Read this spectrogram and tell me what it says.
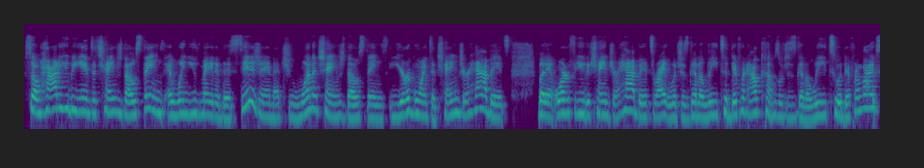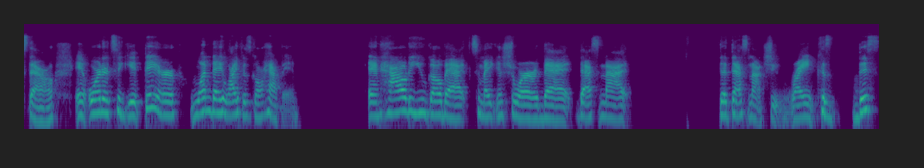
So, how do you begin to change those things? And when you've made a decision that you want to change those things, you're going to change your habits. But in order for you to change your habits, right, which is going to lead to different outcomes, which is going to lead to a different lifestyle, in order to get there, one day life is going to happen. And how do you go back to making sure that that's not that that's not you, right? Because this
